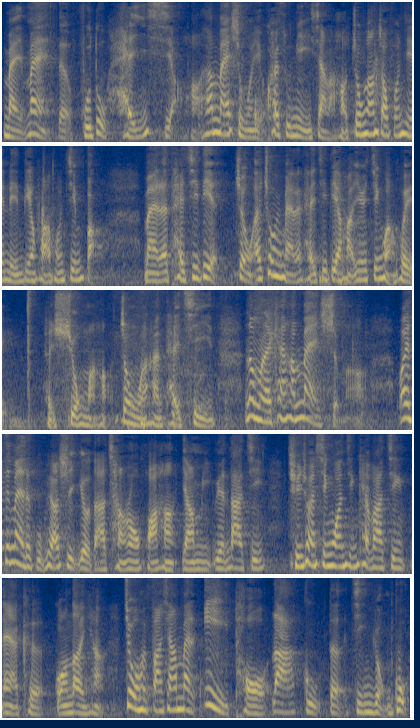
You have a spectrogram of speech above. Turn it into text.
买卖的幅度很小哈，他买什么也快速念一下了哈。中钢、兆丰金、联电、华通、金宝买了台积电，正哎终于买了台积电哈，因为金管会很凶嘛哈。正文和台企银，那我们来看他卖什么啊？外资卖的股票是友达、长荣、华航、阳明、元大金、群创、新光金、开发金、南亚科、广岛银行，就我们会发现他卖了一头拉股的金融股。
